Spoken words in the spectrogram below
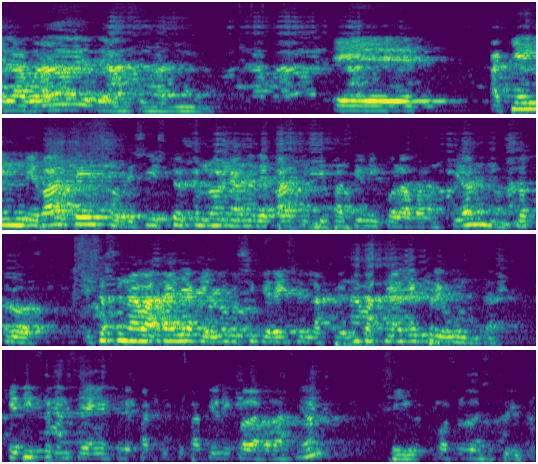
elaborado desde la ciudadanía. Eh, aquí hay un debate sobre si esto es un órgano de participación y colaboración. Nosotros, esa es una batalla que luego si queréis en las preguntas, si alguien pregunta qué diferencia hay entre participación y colaboración, sí, os lo explico.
